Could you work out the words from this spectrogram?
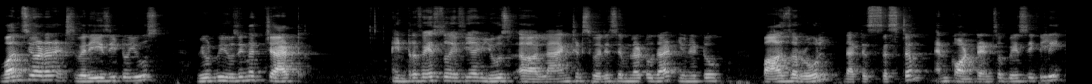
Once you are done, it's very easy to use. We would be using the chat interface so if you have used uh, lang it's very similar to that. You need to pass the role that is system and content. So basically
